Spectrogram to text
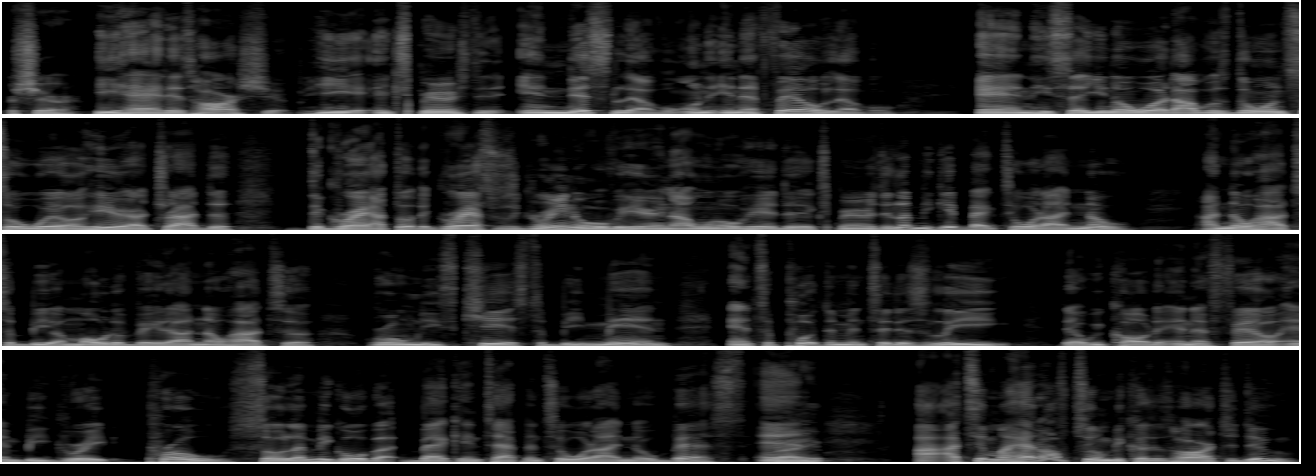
For sure. He had his hardship. He experienced it in this level, on the NFL level. And he said, you know what? I was doing so well here. I tried to the grass. I thought the grass was green over here, and I went over here to experience it. Let me get back to what I know. I know how to be a motivator. I know how to groom these kids to be men and to put them into this league that we call the NFL and be great pros. So let me go back, back and tap into what I know best. And Right. I, I tip my hat off to him because it's hard to do.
